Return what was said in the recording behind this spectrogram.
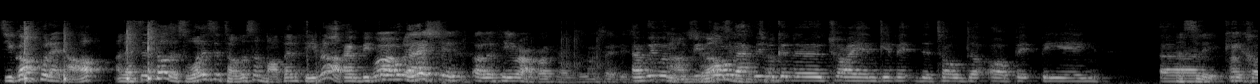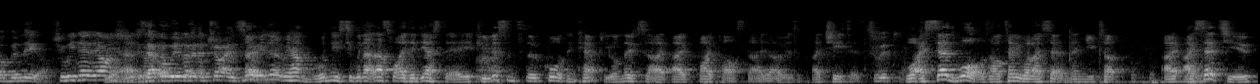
So you can't put it in Av unless it's tildes. So what is the tildes of Mav and Rav? and before well, that, unless you, oh, if Rav, okay, I was going to say this. and we were Ah, before well, that we were going to try and give it the told of it being uh, Asleep. Kicho Benil. Should we know the answer? Yeah. Is that what we were going to try and No, say? we, no, we haven't. Wouldn't you see? But that, that's what I did yesterday. If you listen to the recording carefully, you'll notice I, I bypassed it. I, I was I cheated. So it, What I said was, I'll tell you what I said. Then you tell. I, I said to you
